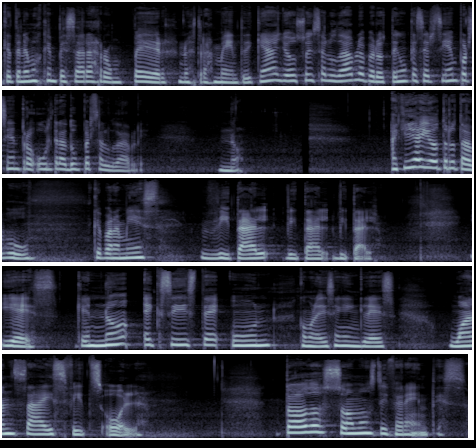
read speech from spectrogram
que tenemos que empezar a romper nuestras mentes. Y que, ah, yo soy saludable, pero tengo que ser 100% ultra duper saludable. No. Aquí hay otro tabú que para mí es vital, vital, vital. Y es que no existe un como le dicen en inglés, one size fits all. Todos somos diferentes.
